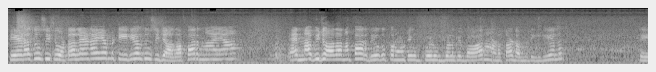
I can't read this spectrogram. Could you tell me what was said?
ਪੇੜਾ ਤੁਸੀਂ ਛੋਟਾ ਲੈਣਾ ਜਾਂ ਮਟੀਰੀਅਲ ਤੁਸੀਂ ਜ਼ਿਆਦਾ ਭਰਨਾ ਆ? ਇੰਨਾ ਵੀ ਜ਼ਿਆਦਾ ਨਾ ਭਰ ਦਿਓ ਕਿ ਪਰੌਂਠੇ ਉੱਬਲ ਉੱਬਲ ਕੇ ਬਾਹਰ ਆਣ ਤੁਹਾਡਾ ਮਟੀਰੀਅਲ ਤੇ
